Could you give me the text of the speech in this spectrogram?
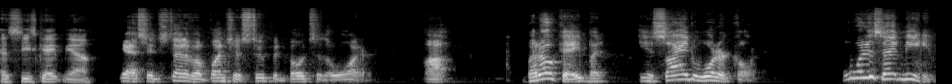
A seascape, yeah. Yes, instead of a bunch of stupid boats in the water. Uh, but okay, but you assigned watercolor. What does that mean?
